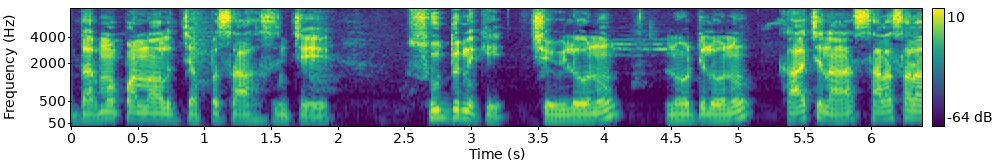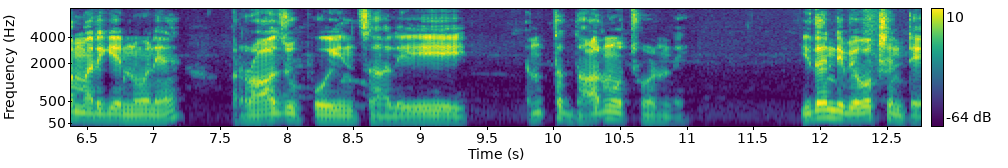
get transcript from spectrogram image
ధర్మపన్నాలు చెప్ప సాహసించే శూద్రునికి చెవిలోనూ నోటిలోనూ కాచిన సలసల మరిగే నూనె రాజు పోయించాలి. ఎంత దారుణమో చూడండి. ఇదండి వివక్ష అంటే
